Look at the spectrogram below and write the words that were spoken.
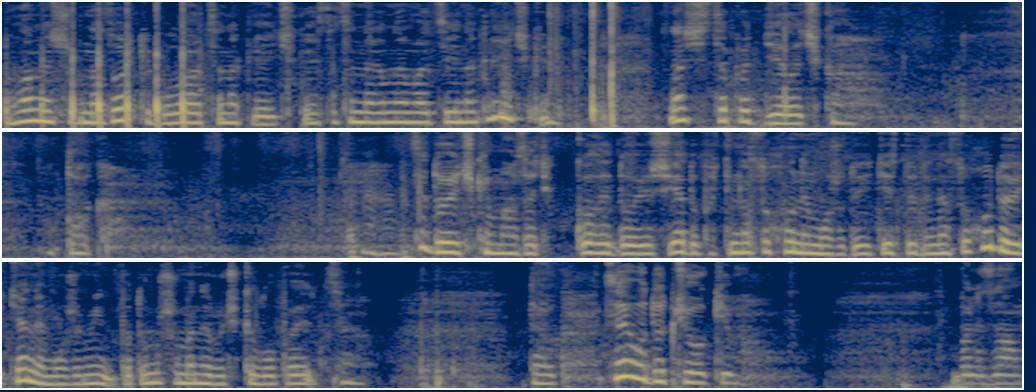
Головне, щоб на зорці була ця наклеєчка. Якщо це немає цієї наклеєчки, значить це поділочка. Отак. Це доєчки мазать, коли доїш. Я, допустим, на суху не можу доїти. Якщо люди на суху доїть, я не можу, тому що в мене ручки лопаються. Так, це от отеків. Бальзам.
